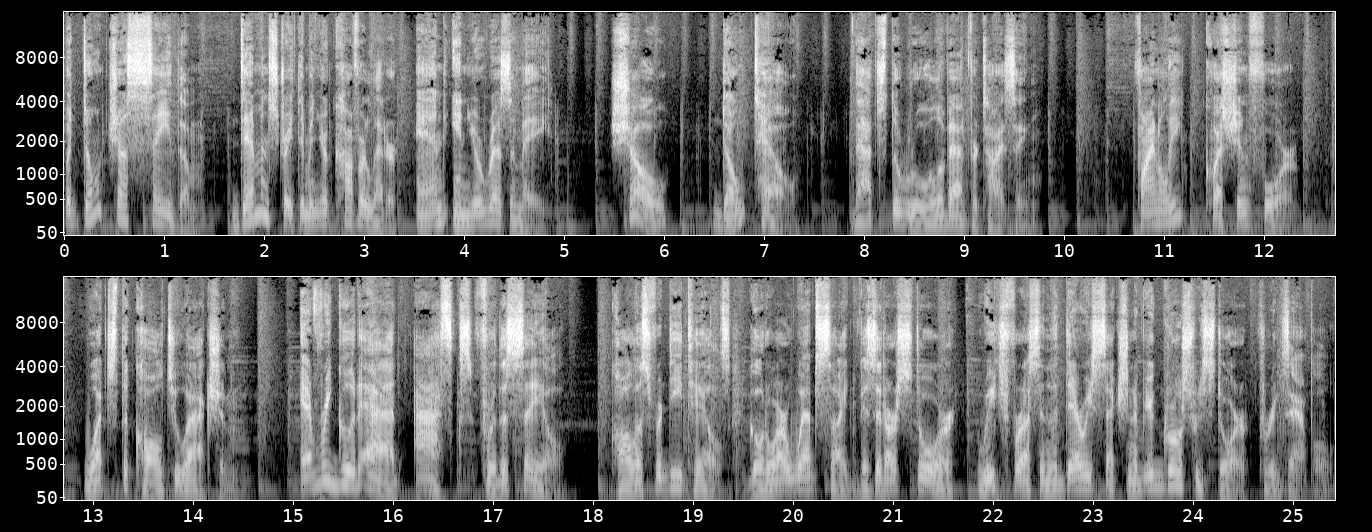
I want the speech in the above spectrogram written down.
but don't just say them. Demonstrate them in your cover letter and in your resume. Show, don't tell. That's the rule of advertising. Finally, question four What's the call to action? Every good ad asks for the sale. Call us for details, go to our website, visit our store, reach for us in the dairy section of your grocery store, for example.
